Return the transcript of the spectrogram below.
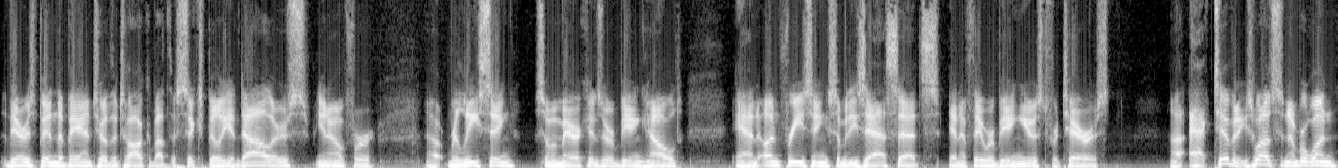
there's been the banter, the talk about the $6 billion, you know, for uh, releasing some Americans that are being held and unfreezing some of these assets and if they were being used for terrorist uh, activities. Well, it's the number one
